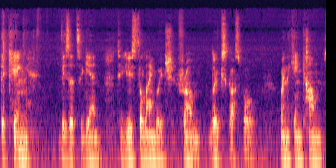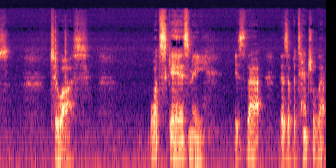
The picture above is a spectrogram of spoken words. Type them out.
the king visits again, to use the language from Luke's gospel, when the King comes to us. What scares me is that there's a potential that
